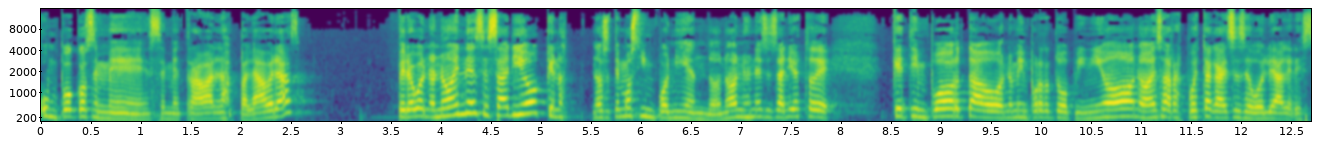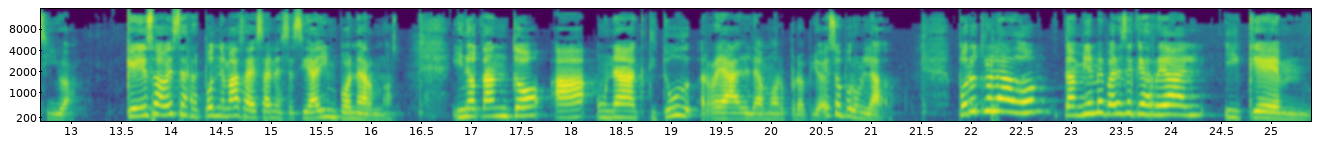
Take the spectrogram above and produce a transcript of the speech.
un poco se me, se me traban las palabras, pero bueno, no es necesario que nos, estemos imponiendo, ¿no? No es necesario esto de qué te importa o no me importa tu opinión o esa respuesta que a veces se vuelve agresiva. Que eso a veces responde más a esa necesidad de imponernos y no tanto a una actitud real de amor propio. Eso por un lado. Por otro lado, también me parece que es real y que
